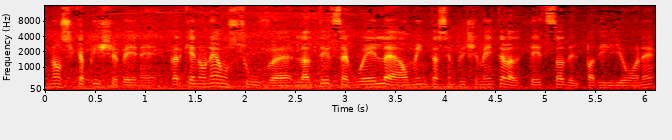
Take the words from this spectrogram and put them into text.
non si capisce bene perché non è un SUV, l'altezza è quella aumenta semplicemente l'altezza del padiglione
